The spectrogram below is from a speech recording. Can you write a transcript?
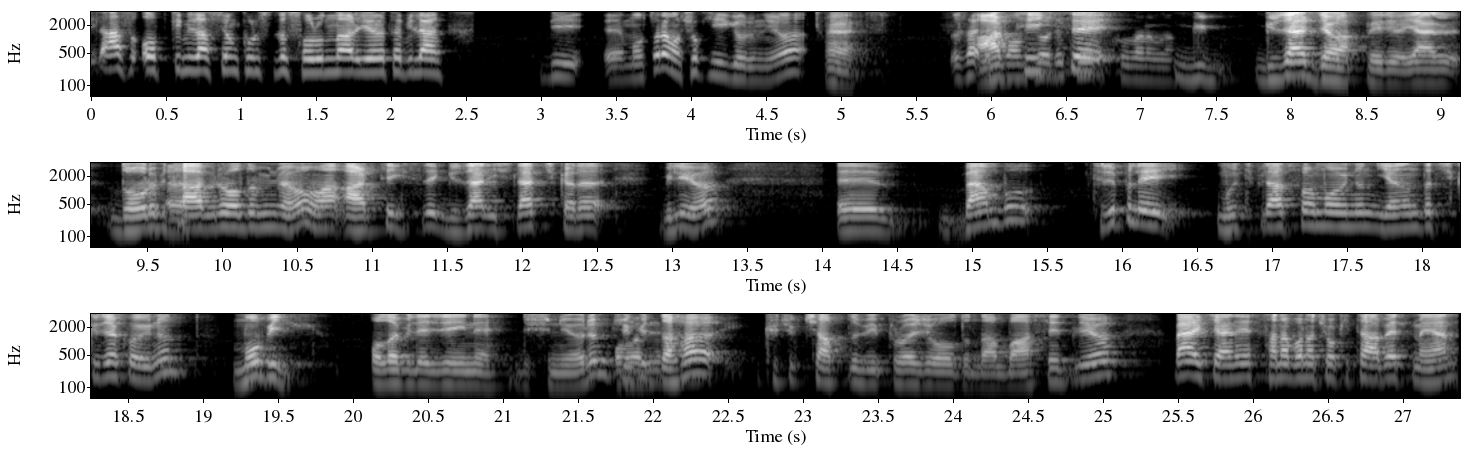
Biraz optimizasyon konusunda sorunlar yaratabilen bir e, motor ama çok iyi görünüyor. Evet. Özellikle RTX'e. Gü- güzel cevap veriyor. Yani doğru bir Evet. tabir oldu mu bilmiyorum ama RTX'de güzel işler çıkarabiliyor. Ee, ben bu AAA multiplatform oyunun yanında çıkacak oyunun mobil olabileceğini düşünüyorum. Çünkü Olabilir. daha küçük çaplı bir proje olduğundan bahsediliyor. Belki hani sana bana çok hitap etmeyen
